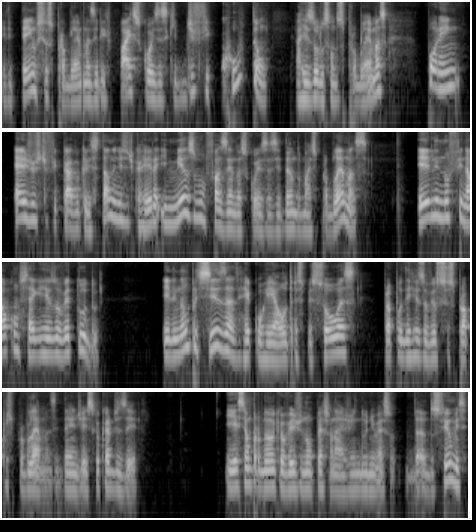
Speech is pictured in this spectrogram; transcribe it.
ele tem os seus problemas, ele faz coisas que dificultam a resolução dos problemas, porém é justificável que ele está no início de carreira e mesmo fazendo as coisas e dando mais problemas, ele no final consegue resolver tudo. Ele não precisa recorrer a outras pessoas para poder resolver os seus próprios problemas, entende? É isso que eu quero dizer. E esse é um problema que eu vejo no personagem do universo da, dos filmes,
